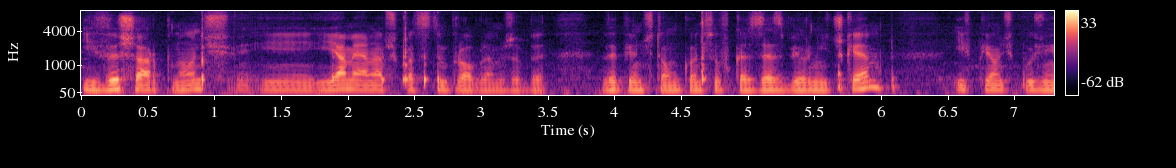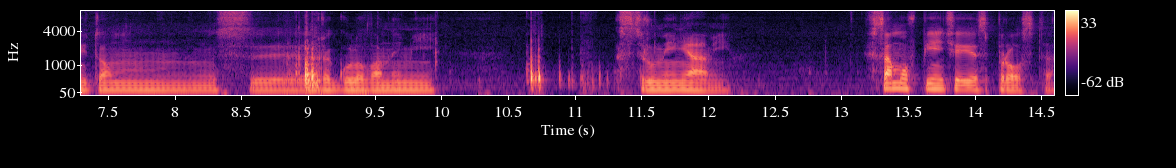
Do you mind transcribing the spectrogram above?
i wyszarpnąć. I ja miałem na przykład z tym problem, żeby wypiąć tą końcówkę ze zbiorniczkiem i wpiąć później tą z regulowanymi strumieniami. Samo wpięcie jest proste,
